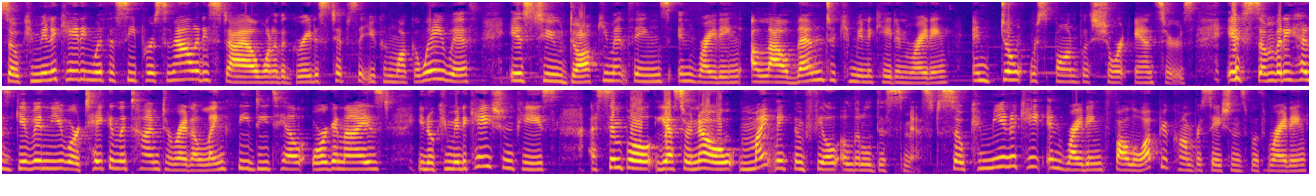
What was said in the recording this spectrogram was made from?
So, communicating with a C personality style, one of the greatest tips that you can walk away with is to document things in writing, allow them to communicate in writing, and don't respond with short answers. If somebody has given you or taken the time to write a lengthy, detailed, organized, you know, communication piece, a simple yes or no might make them feel a little dismissed. So communicate in writing, follow up your conversations with writing.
